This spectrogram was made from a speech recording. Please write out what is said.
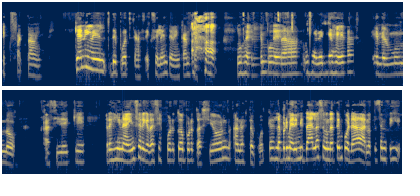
Exactamente. ¿Qué nivel de podcast? Excelente, me encanta. mujeres empoderadas, mujeres viajeras en el mundo. Así de que Regina Inser, gracias por tu aportación a nuestro podcast. La primera invitada a la segunda temporada, ¿no te sentí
